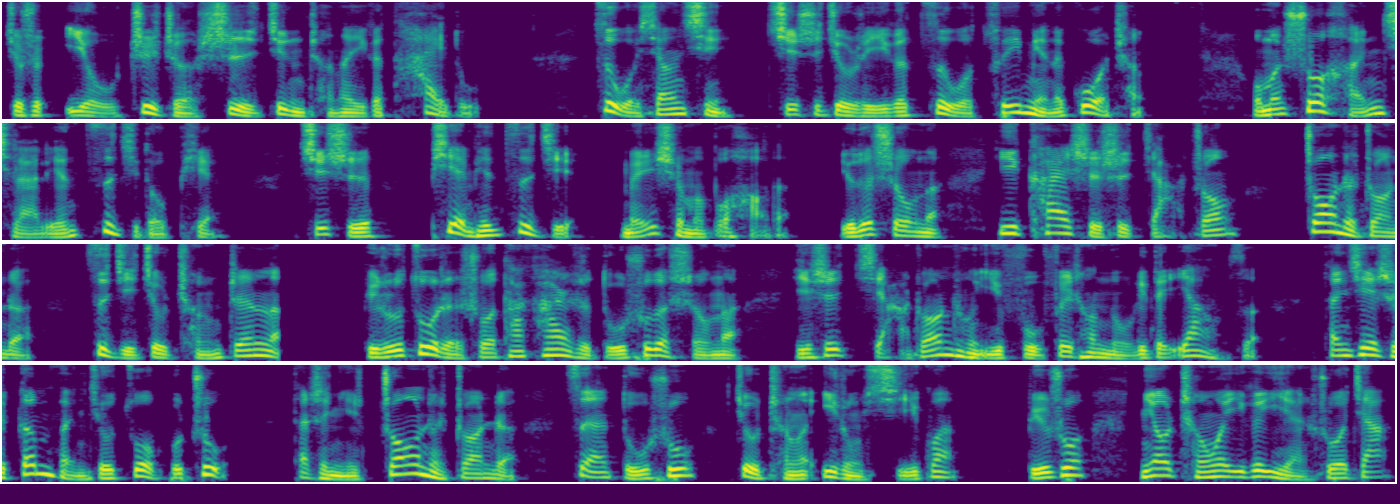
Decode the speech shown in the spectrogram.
就是有志者事竟成的一个态度，自我相信其实就是一个自我催眠的过程。我们说狠起来连自己都骗，其实骗骗自己没什么不好的。有的时候呢，一开始是假装，装着装着自己就成真了。比如作者说他开始读书的时候呢，也是假装成一副非常努力的样子，但其实根本就坐不住。但是你装着装着，自然读书就成了一种习惯。比如说你要成为一个演说家，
